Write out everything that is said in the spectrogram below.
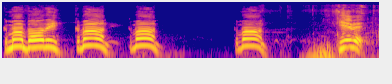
Come on, Bodhi. Come on. Come on. Come on. Give it.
